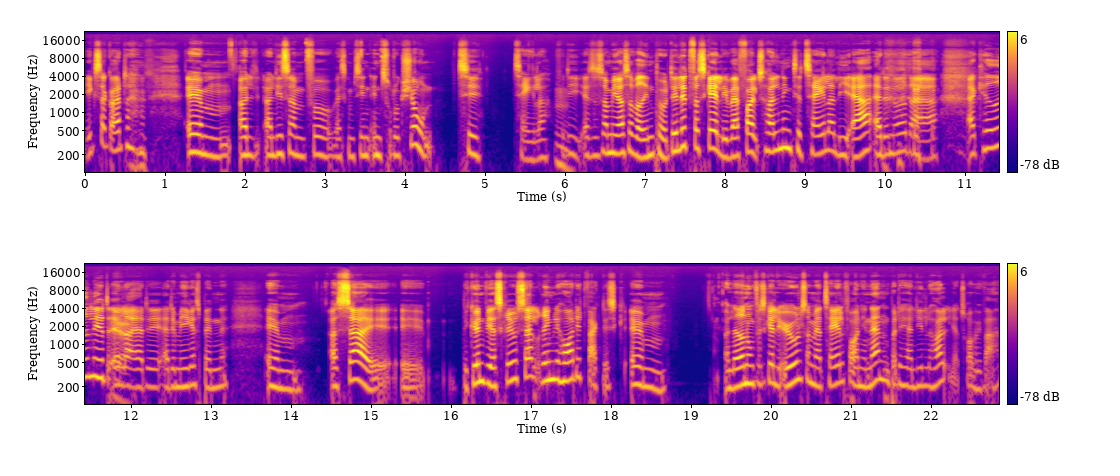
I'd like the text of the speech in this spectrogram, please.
ikke så godt, mm. øhm, og, og ligesom få, hvad skal man sige, en introduktion til taler. Mm. Fordi, altså, som jeg også har været inde på, det er lidt forskelligt, hvad folks holdning til taler lige er. Er det noget, der er, er kedeligt, yeah. eller er det, er det mega spændende? Øhm, og så øh, øh, begyndte vi at skrive selv rimelig hurtigt, faktisk. Øhm, og lavede nogle forskellige øvelser med at tale foran hinanden på det her lille hold. Jeg tror, vi var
